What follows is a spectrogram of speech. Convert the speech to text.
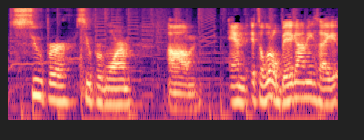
super, super warm. Um, and it's a little big on me because I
